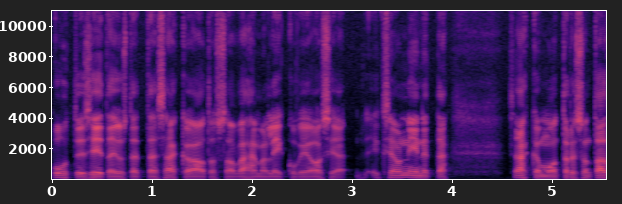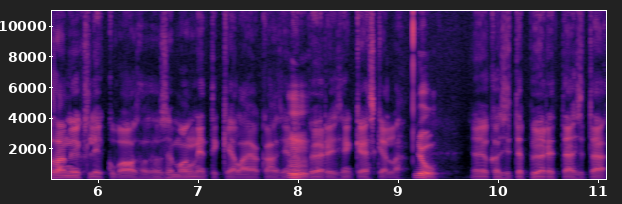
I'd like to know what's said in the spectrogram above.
puhuttiin siitä just, että sähköautossa on vähemmän liikkuvia osia. Eikö se ole niin, että sähkömoottorissa on tasan yksi liikkuva osa, se on se magneettikela, joka on siinä mm. pyörii siinä keskellä Joo. Ja joka sitten pyörittää sitä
